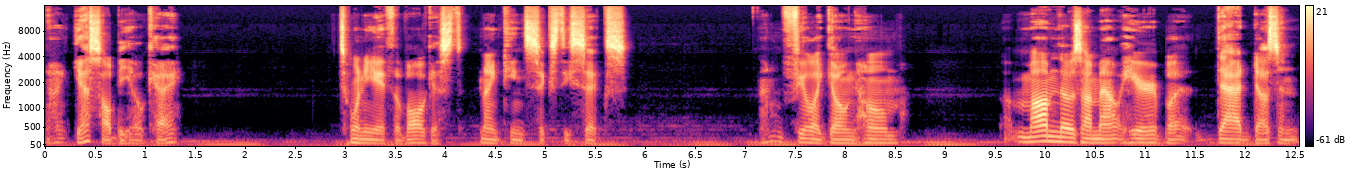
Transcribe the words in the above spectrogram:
I guess I'll be okay. 28th of August, 1966. I don't feel like going home. Uh, Mom knows I'm out here, but Dad doesn't.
